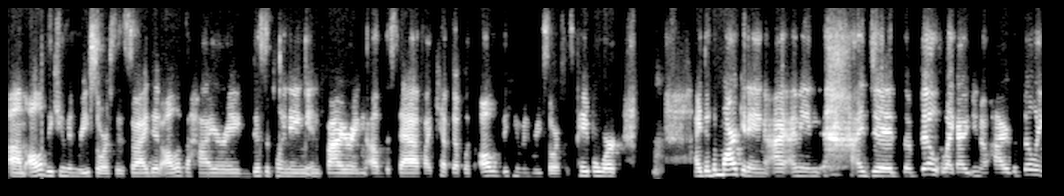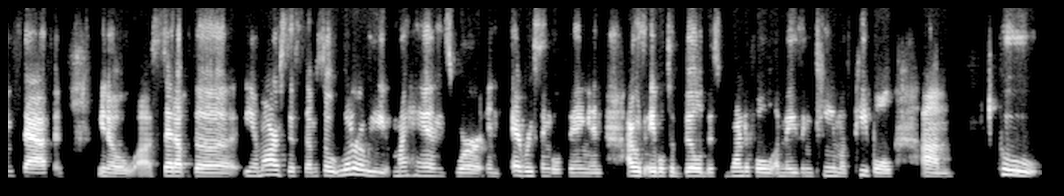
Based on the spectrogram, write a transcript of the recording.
um, all of the human resources. So I did all of the hiring, disciplining, and firing of the staff. I kept up with all of the human resources, paperwork, I did the marketing. I, I mean, I did the bill, like I, you know, hired the billing staff and, you know, uh, set up the EMR system. So literally, my hands were in every single thing, and I was able to build this wonderful, amazing team of people um, who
